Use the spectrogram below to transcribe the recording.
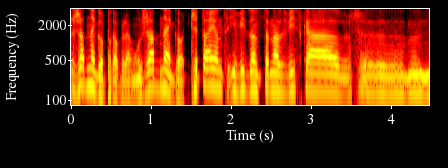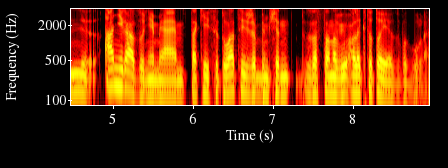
żadnego problemu, żadnego. Czytając i widząc te nazwiska, ani razu nie miałem takiej sytuacji, żebym się zastanowił, ale kto to jest w ogóle.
